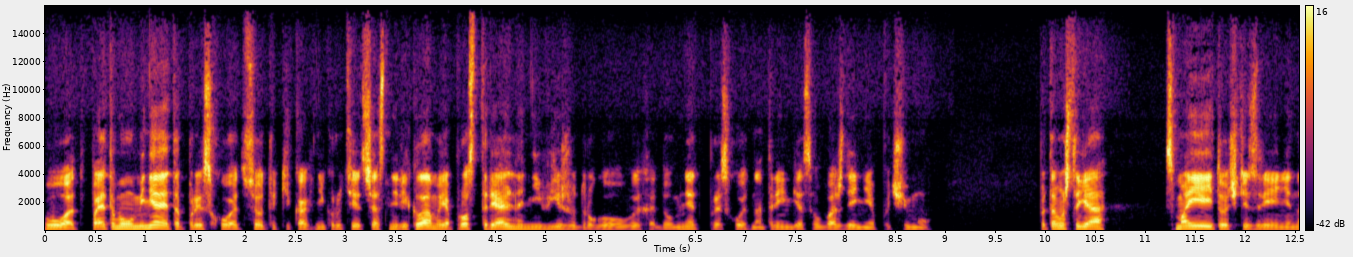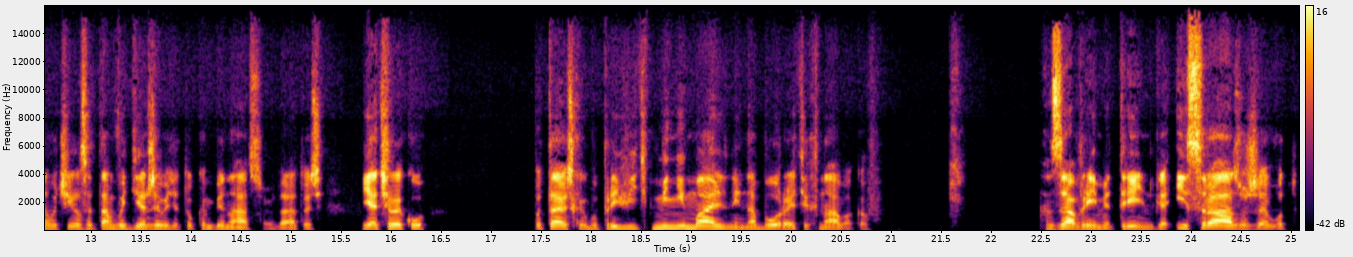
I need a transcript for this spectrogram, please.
Вот, поэтому у меня это происходит все-таки, как ни крути, сейчас не реклама, я просто реально не вижу другого выхода. У меня это происходит на тренинге освобождения. Почему? Потому что я с моей точки зрения, научился там выдерживать эту комбинацию, да, то есть я человеку пытаюсь как бы привить минимальный набор этих навыков за время тренинга и сразу же вот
